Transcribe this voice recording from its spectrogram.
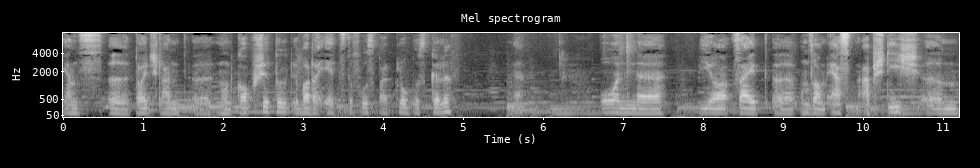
ganz äh, Deutschland äh, nun Kopf schüttelt über der Ärzte Fußballclub aus Köln. Ne? Und äh, wir seit äh, unserem ersten Abstieg ähm,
